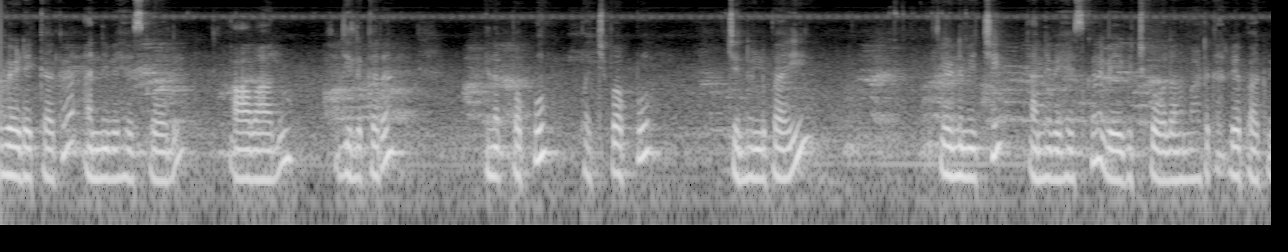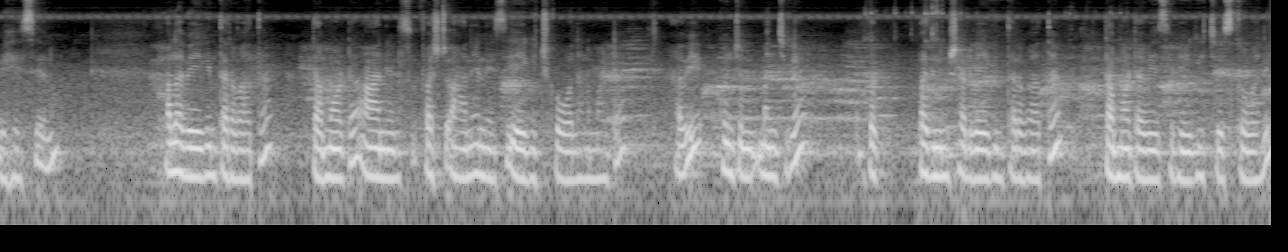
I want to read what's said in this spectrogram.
వేడెక్కాక అన్నీ వేసేసుకోవాలి. ఆవాలు జీలకర్ర మినప్పప్పు పచ్చిపప్పు చిన్నుల్లిపాయి ఎండుమిర్చి అన్నీ వేసేసుకొని వేగించుకోవాలన్నమాట. కరివేపాకు వేసేసాను. అలా వేగిన తర్వాత టమాటా ఆనియన్స్ ఫస్ట్ ఆనియన్ వేసి వేగించుకోవాలన్నమాట. అవి కొంచెం మంచిగా ఒక పది నిమిషాలు వేగిన తర్వాత టమాటా వేసి వేగించేసుకోవాలి.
